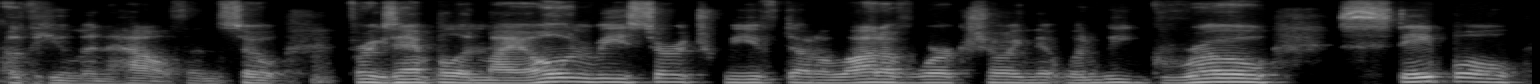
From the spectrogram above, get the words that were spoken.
of human health. And so, for example, in my own research, we've done a lot of work showing that when we grow staple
